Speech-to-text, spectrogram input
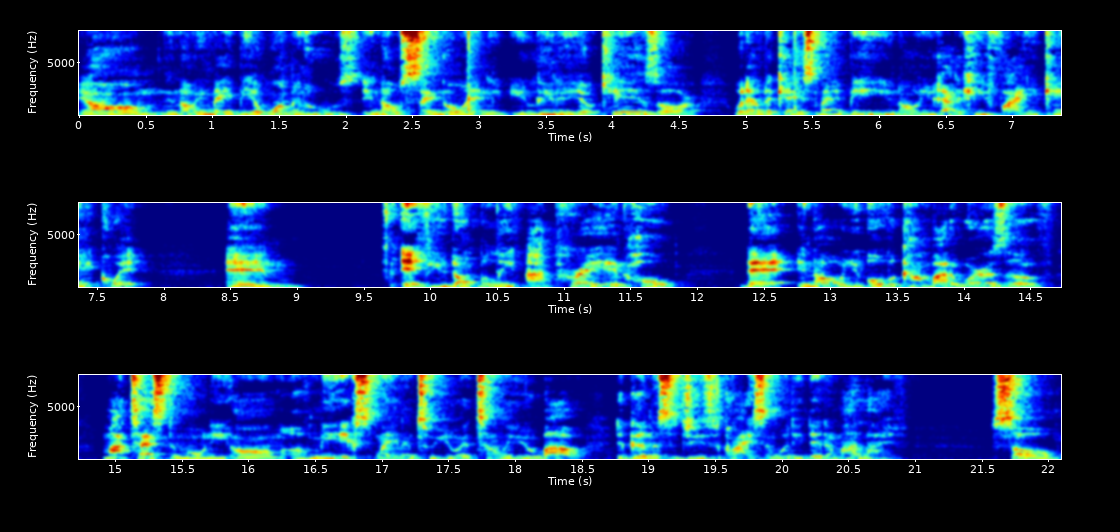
Um, you know, you may be a woman who's, you know, single and you leading your kids or whatever the case may be. You know, you gotta keep fighting. You can't quit. And if you don't believe, I pray and hope that, you know, you overcome by the words of my testimony um, of me explaining to you and telling you about the goodness of Jesus Christ and what he did in my life. So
